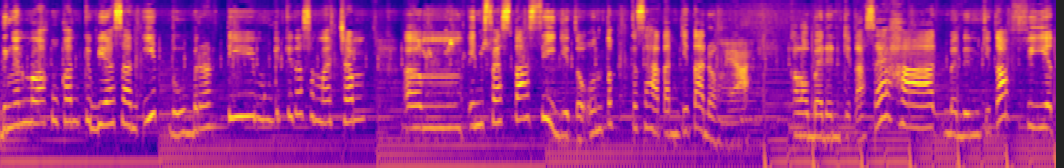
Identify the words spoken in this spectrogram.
dengan melakukan kebiasaan itu berarti mungkin kita semacam em, investasi gitu untuk kesehatan kita dong ya. Kalau badan kita sehat, badan kita fit,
